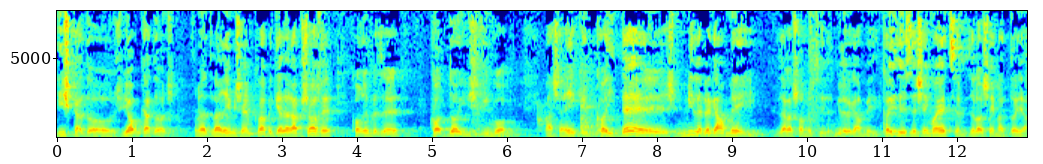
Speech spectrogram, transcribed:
איש קדוש, יום קדוש. זאת אומרת, דברים שהם כבר בגדר המשוכן, קוראים לזה קודש עם ווב. מה שאין כן קוידש מילה בגרמי, זה הלשון מפסידת, מילה בגרמי. קוידש זה שם העצם, זה לא שם הטויר.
